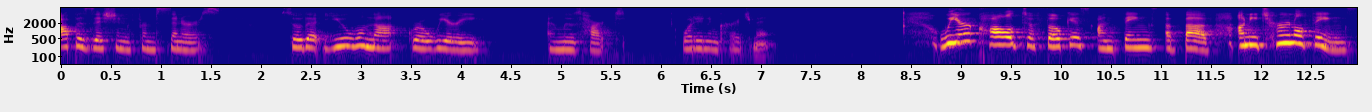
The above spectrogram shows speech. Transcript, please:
opposition from sinners, so that you will not grow weary and lose heart. What an encouragement. We are called to focus on things above, on eternal things,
